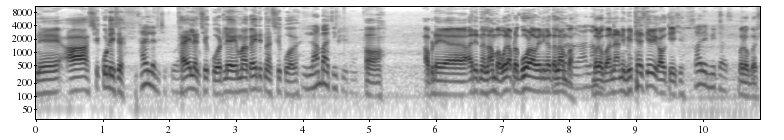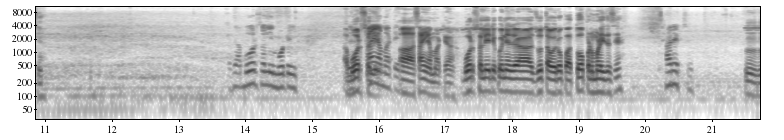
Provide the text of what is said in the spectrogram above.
અને આ ચીકુડી છે. થાઈલેન્ડ ચીકુ એટલે એમાં કઈ રીતના ચીકુ આવે? લાંબા ચીકુ હા. આપણે આ રીતના લાંબા ઓલા આપણે ગોળ આવે એની કરતાં લાંબા. બરોબર અને આની મીઠાશ કેવી આવતી છે સારી મીઠાશ. બરોબર છે. બોરસલી મોટી. આ બોરસલી. હા સાયા માટે. બોરસલી કોઈને જોતા હોય રોપા તો પણ મળી જશે. હમ.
